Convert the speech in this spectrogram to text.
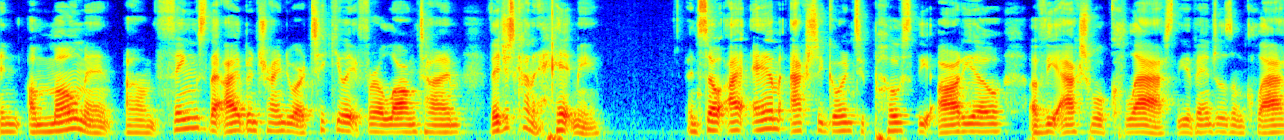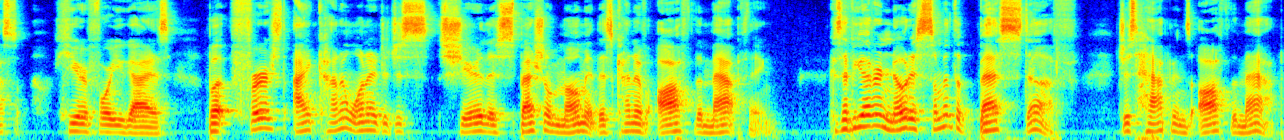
in a moment, um, things that I've been trying to articulate for a long time, they just kind of hit me. And so I am actually going to post the audio of the actual class, the evangelism class, here for you guys. But first, I kind of wanted to just share this special moment, this kind of off the map thing. Because have you ever noticed some of the best stuff just happens off the map?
